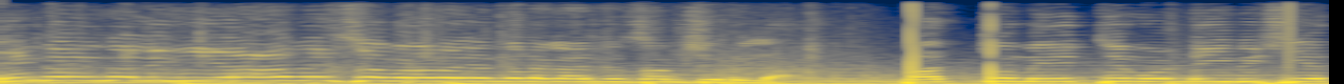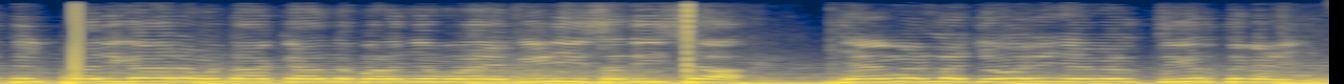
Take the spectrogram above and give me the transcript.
നിങ്ങൾ നൽകിയ ആവേശമാണ് എന്നുള്ള കാര്യത്തിൽ സംശയമില്ല. പത്തു മിനിറ്റ് കൊണ്ട് ഈ വിഷയത്തിൽ പരിഹാരം ഉണ്ടാക്കാമെന്ന് പറഞ്ഞു പോയ വി ഡി സതീശ ഞങ്ങളുടെ ജോലി ഞങ്ങൾ തീർത്തു കഴിഞ്ഞു.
